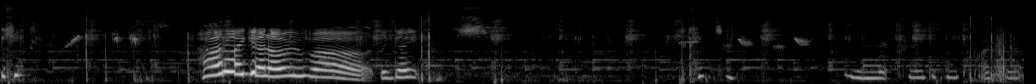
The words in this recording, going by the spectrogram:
How do I get over the gates? The gates are You literally just need to press it.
